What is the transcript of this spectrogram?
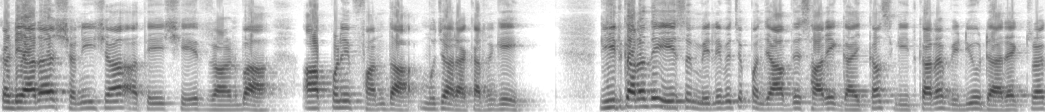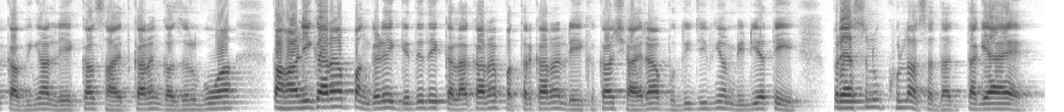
ਕੰਡਿਆਰਾ, ਸ਼ਨੀ ਸ਼ਾਹ ਅਤੇ ਸ਼ੇਰ ਰਾਣਵਾ ਆਪਣੇ ਫਨ ਦਾ ਮੁਜ਼ਾਹਰਾ ਕਰਨਗੇ। ਗੀਤਕਾਰਾਂ ਦੇ ਇਸ ਮੇਲੇ ਵਿੱਚ ਪੰਜਾਬ ਦੇ ਸਾਰੇ ਗਾਇਕਾਂ, ਸੰਗੀਤਕਾਰਾਂ, ਵੀਡੀਓ ਡਾਇਰੈਕਟਰਾਂ, ਕਵੀਆਂ, ਲੇਖਕਾਂ, ਸਾਹਿਤਕਾਰਾਂ ਗਜ਼ਲਗੂਆਂ ਕਹਾਣੀਕਾਰਾਂ, ਭੰਗੜੇ ਗਿੱਧੇ ਦੇ ਕਲਾਕਾਰਾਂ, ਪੱਤਰਕਾਰਾਂ, ਲੇਖਕਾਂ, ਸ਼ਾਇਰਾਂ, ਬੁੱਧੀਜੀਵੀਆਂ, ਮੀਡੀਆ ਤੇ ਪ੍ਰੈਸ ਨੂੰ ਖੁੱਲ੍ਹਾ ਸੱਦਾ ਦਿੱਤਾ ਗਿਆ ਹੈ।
